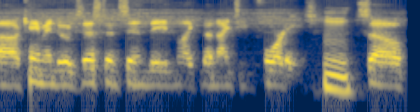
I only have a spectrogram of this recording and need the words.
uh, came into existence in the like the 1940s. Hmm. So,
